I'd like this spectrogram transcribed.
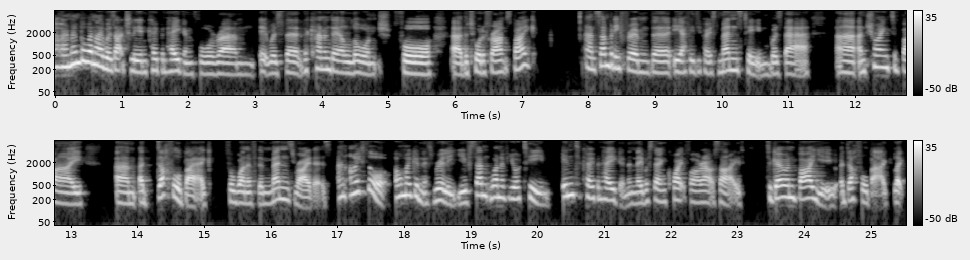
oh, I remember when I was actually in Copenhagen for um, it was the the Cannondale launch for uh, the Tour de France bike, and somebody from the EF EasyPost men's team was there uh, and trying to buy um, a duffel bag for one of the men's riders. And I thought, oh my goodness, really? You've sent one of your team into Copenhagen and they were staying quite far outside to go and buy you a duffel bag. Like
